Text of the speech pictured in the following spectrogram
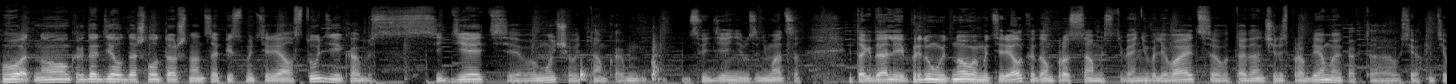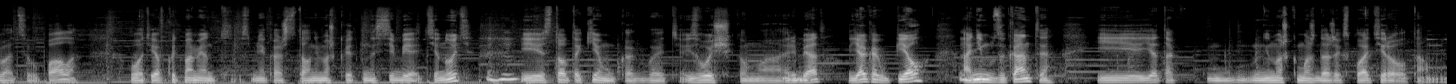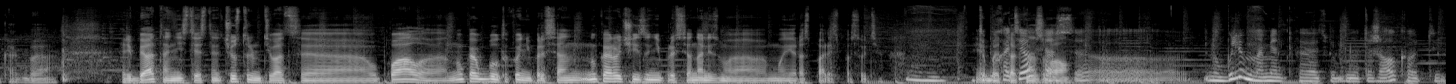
Вот. Но когда дело дошло до того, что надо записывать материал в студии, как бы сидеть, э, вымучивать там, как сведением заниматься и так далее, и придумывать новый материал, когда он просто сам из тебя не выливается, вот тогда начались проблемы, как-то у всех мотивация упала. Вот, я в какой-то момент, мне кажется, стал немножко это на себе тянуть Мгм. и стал таким, как бы, извозчиком Мгм. ребят. Я как бы пел, Мгм. они музыканты, и я так немножко, может, даже эксплуатировал там, как бы, ребят, они, естественно, чувствовали, мотивация упала. Ну, как был такой непрофессиональный... Ну, короче, из-за непрофессионализма мы и распались, по сути. Угу. Я ты бы бы хотел сейчас... э, ну, были моменты, когда тебе было это жалко, ты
